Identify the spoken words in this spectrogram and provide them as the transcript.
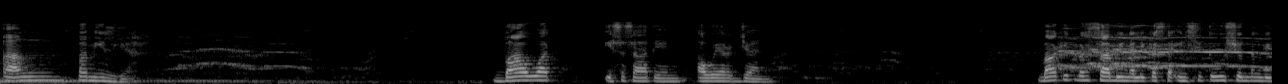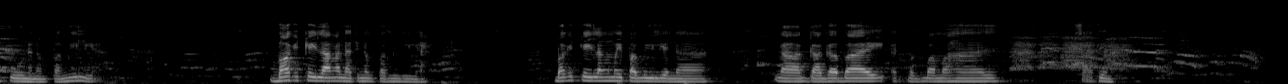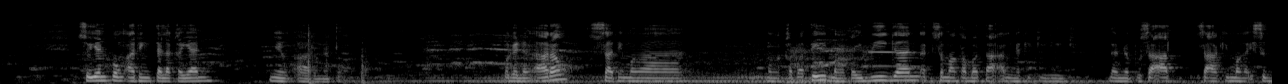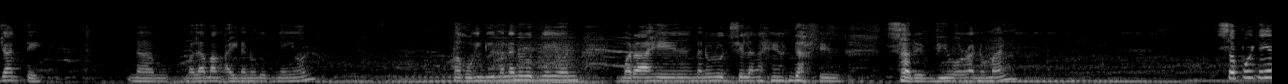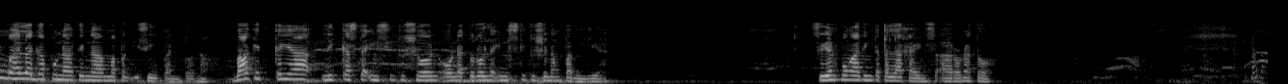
ang pamilya. Bawat isa sa atin aware dyan. Bakit masasabi na likas na institution ng lipunan ng pamilya? Bakit kailangan natin ng pamilya? Bakit kailangan may pamilya na na gagabay at magmamahal sa atin? So yan pong ating talakayan ngayong araw na to. Magandang araw sa ating mga mga kapatid, mga kaibigan at sa mga kabataang nakikinig. Lalo na po sa, at, sa aking mga estudyante na malamang ay nanonood ngayon. Kung hindi man nanonood ngayon, marahil nanonood sila ngayon dahil sa review or anuman. Sa point na yan, mahalaga po natin na mapag-isipan to. No? Bakit kaya likas na institusyon o natural na institusyon ng pamilya? So yan pong ating tatalakayin sa araw na to.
